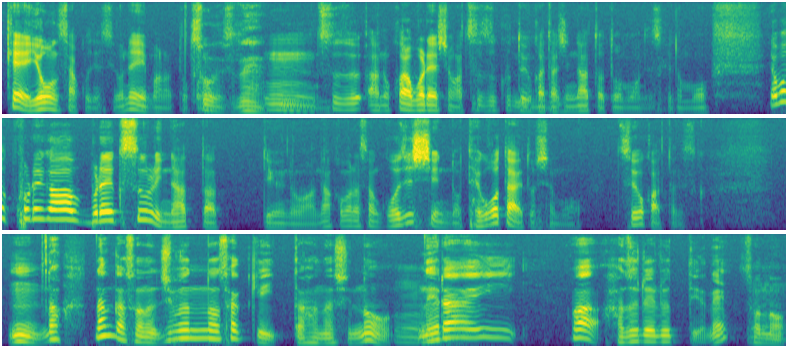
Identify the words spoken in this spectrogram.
計4作ですよね今のところ。そうですね。うんつあのコラボレーションが続くという形になったと思うんですけどもやっぱりこれがブレイクスルーになったっていうのは中村さんご自身の手応えとしても強かったですか？うん、ななんかその自分のさっき言った話のうん。狙いは外れるっていうね、その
